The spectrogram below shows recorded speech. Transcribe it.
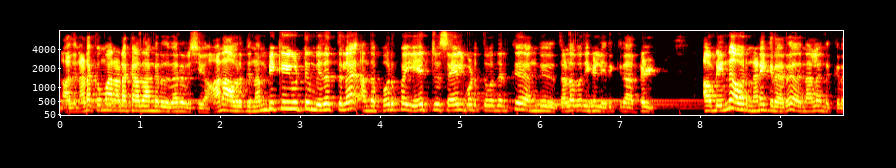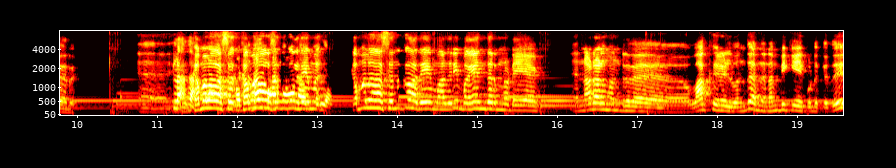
அது நடக்குமா நடக்காதாங்கிறது வேற விஷயம். ஆனா அவருக்கு நம்பிக்கையூட்டும் விதத்துல அந்த பொறுப்பை ஏற்று செயல்படுத்துவதற்கு அங்கு தளபதிகள் இருக்கிறார்கள் அப்படின்னு அவர் நினைக்கிறாரு. அதனால அதான். கமலஹாசன் கமலஹாசனுக்கும் அதே மாதிரி. கமலஹாசனுக்கும் அதே மாதிரி மகேந்திரனுடைய நாடாளுமன்ற வாக்குகள் வந்து அந்த நம்பிக்கையை கொடுக்குது.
